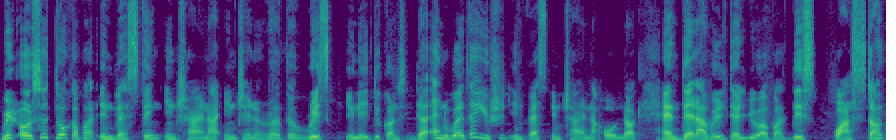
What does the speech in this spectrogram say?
We'll also talk about investing in China in general, the risk you need to consider and whether you should invest in China or not. And then I will tell you about this one stock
